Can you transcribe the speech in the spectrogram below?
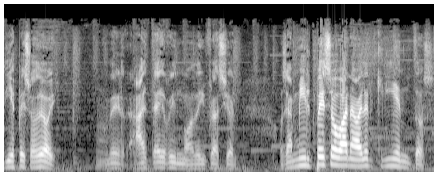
10 pesos de hoy. ¿entendés? A este ritmo de inflación. O sea, mil pesos van a valer 500.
